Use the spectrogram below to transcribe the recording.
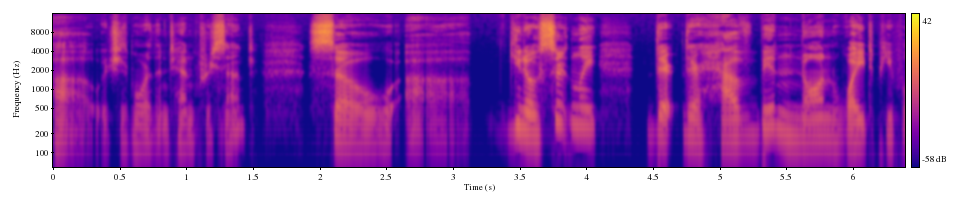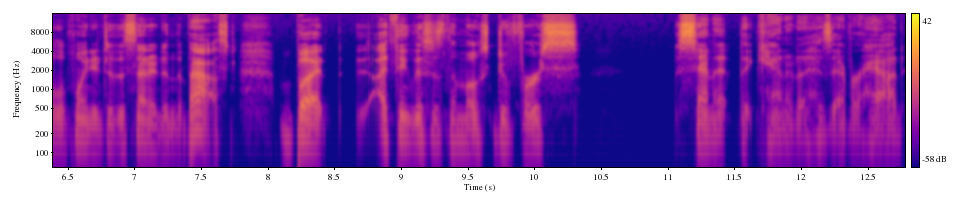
uh, which is more than 10% so uh, you know certainly there there have been non-white people appointed to the senate in the past but i think this is the most diverse senate that canada has ever had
